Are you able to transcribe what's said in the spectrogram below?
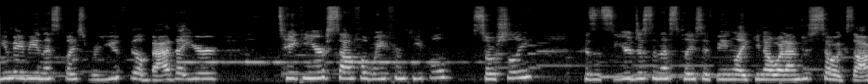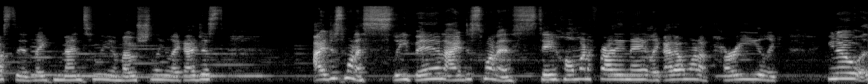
you may be in this place where you feel bad that you're taking yourself away from people socially because it's you're just in this place of being like, you know what, I'm just so exhausted, like mentally, emotionally, like I just I just want to sleep in. I just want to stay home on a Friday night. Like, I don't want to party. Like, you know,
